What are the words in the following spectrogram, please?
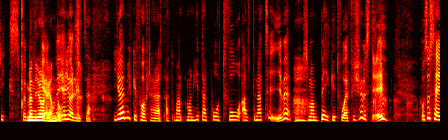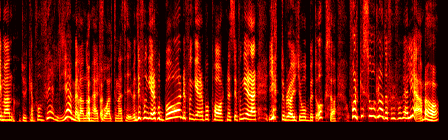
tricks för Men mycket. gör det ändå. Men jag gör det lite så här. Jag är mycket för så här att, att man, man hittar på två alternativ som man bägge två är förtjust i. Och så säger man, du kan få välja mellan de här två alternativen. Det fungerar på barn, det fungerar på partners, det fungerar jättebra i jobbet också. Folk är så glada för att få välja. Ja,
